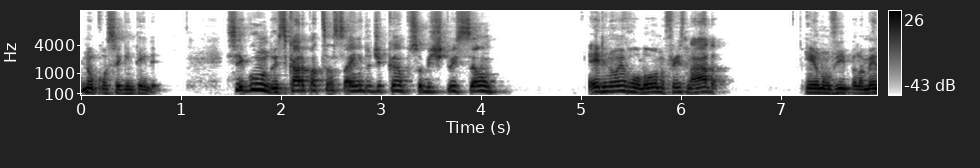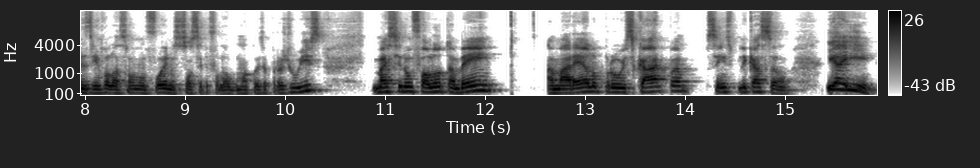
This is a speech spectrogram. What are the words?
Não consigo entender. Segundo, Scarpa está saindo de campo, substituição. Ele não enrolou, não fez nada. Eu não vi, pelo menos, enrolação não foi, só se ele falou alguma coisa para o juiz. Mas se não falou também, Amarelo para o Scarpa, sem explicação. E aí,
